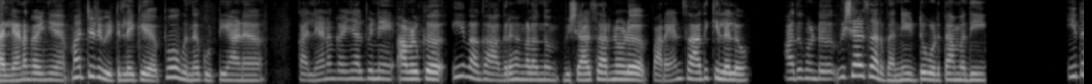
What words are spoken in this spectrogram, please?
കല്യാണം കഴിഞ്ഞ് മറ്റൊരു വീട്ടിലേക്ക് പോകുന്ന കുട്ടിയാണ്. കല്യാണം കഴിഞ്ഞാൽ പിന്നെ അവൾക്ക് ഈ വക ആഗ്രഹങ്ങളൊന്നും വിശാൽ സാറിനോട് പറയാൻ സാധിക്കില്ലല്ലോ. അതുകൊണ്ട് വിശാൽ സാർ തന്നെ ഇട്ടു കൊടുത്താൽ മതി. ഇത്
